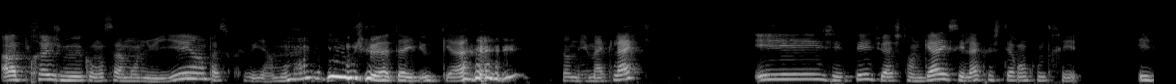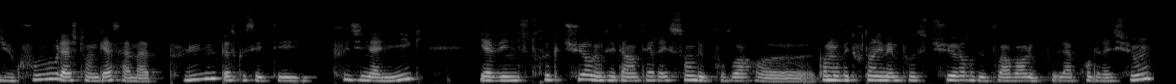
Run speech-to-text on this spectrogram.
Après, je me commençais à m'ennuyer hein, parce qu'il y a un moment où je vais à yoga, j'en ai ma claque. Et j'ai fait du Ashtanga et c'est là que je t'ai rencontré. Et du coup, l'Ashtanga, ça m'a plu parce que c'était plus dynamique. Il y avait une structure, donc c'était intéressant de pouvoir, euh, comme on fait tout le temps les mêmes postures, de pouvoir voir la progression.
